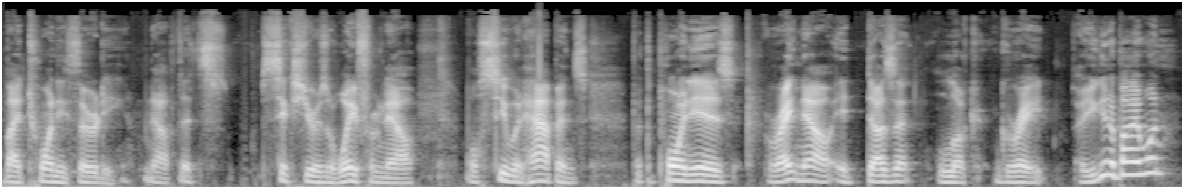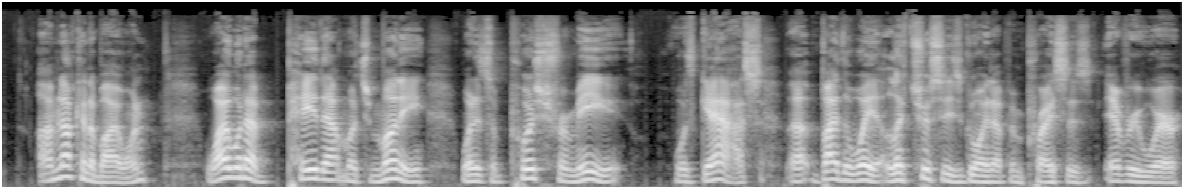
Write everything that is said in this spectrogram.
by 2030. Now, that's six years away from now. We'll see what happens. But the point is, right now, it doesn't look great. Are you going to buy one? I'm not going to buy one. Why would I pay that much money when it's a push for me with gas. Uh, by the way, electricity is going up in prices everywhere,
